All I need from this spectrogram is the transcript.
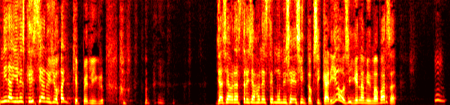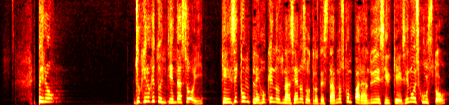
mira, y él es cristiano, y yo, ay, qué peligro. ¿Ya se habrá estrellado en este mundo y se desintoxicaría o sigue en la misma farsa? Pero yo quiero que tú entiendas hoy que ese complejo que nos nace a nosotros de estarnos comparando y decir que ese no es justo,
